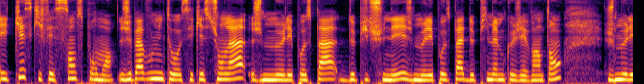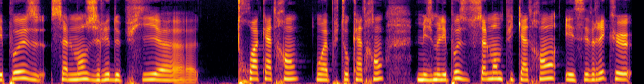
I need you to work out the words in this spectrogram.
Et qu'est-ce qui fait sens pour moi? Je vais pas vous mytho, ces questions-là, je me les pose pas depuis que je suis née, je me les pose pas depuis même que j'ai 20 ans, je me les pose seulement, je dirais, depuis euh, 3-4 ans, ouais plutôt 4 ans, mais je me les pose seulement depuis 4 ans et c'est vrai que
